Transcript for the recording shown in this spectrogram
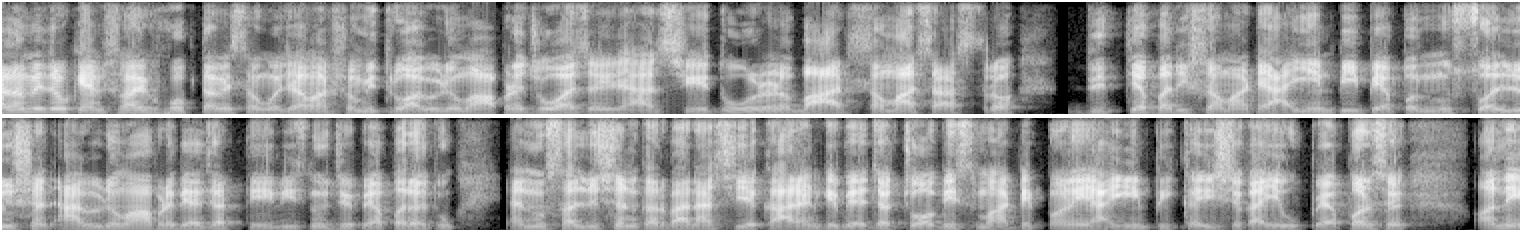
હેલો મિત્રો, કેમ છો? આઈ હોપ તમે સૌ મજામાં છો. મિત્રો, આ વિડીયોમાં આપણે જોવા જઈ રહ્યા છીએ ધોરણ બાર સમાજશાસ્ત્ર દ્વિતીય પરીક્ષા માટે આઈએમપી પેપરનું સોલ્યુશન. આ વિડીયોમાં આપણે બે હજાર તેવીસનું જે પેપર હતું, એનું સોલ્યુશન કરવાના છીએ કારણ કે બે હજાર ચોવીસ માટે પણ એ આઈએમપી કહી શકાય એવું પેપર છે. અને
